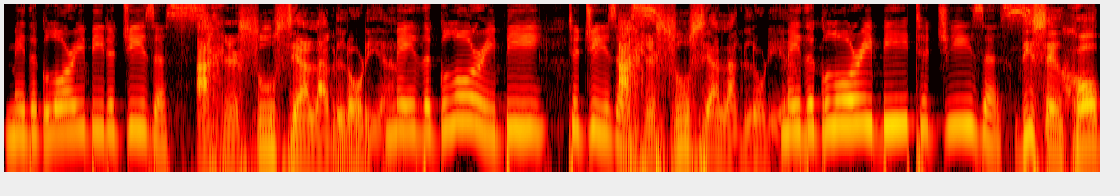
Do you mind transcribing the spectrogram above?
May the glory be to Jesus. A Jesús sea la gloria. May the glory be to A Jesus. Jesús sea la gloria. May the glory be to Jesus. Dice en Job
